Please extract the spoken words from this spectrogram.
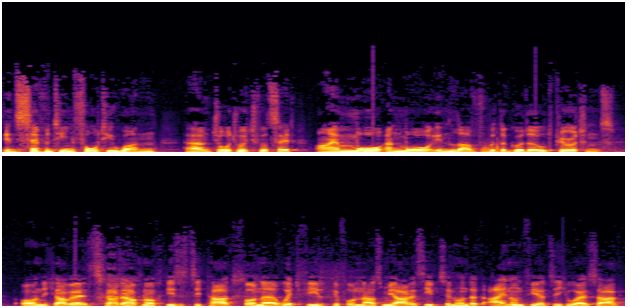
in 1741, um, George Whitfield said, I am more and more in love with the good old Puritans. Und ich habe jetzt gerade auch noch dieses Zitat von äh, Whitfield gefunden aus dem Jahre 1741, wo er sagt,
